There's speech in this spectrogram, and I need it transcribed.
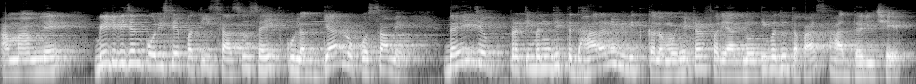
આ મામલે બી ડિવિઝન પોલીસે પતિ, સાસુ સહિત કુલ અગિયાર લોકો સામે દહેજ પ્રતિબંધિત ધારાની વિવિધ કલમો હેઠળ ફરિયાદ નોંધી વધુ તપાસ હાથ ધરી છે.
